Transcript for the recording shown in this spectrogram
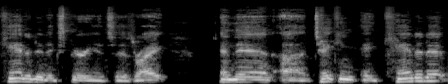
candidate experiences, right? And then uh, taking a candidate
